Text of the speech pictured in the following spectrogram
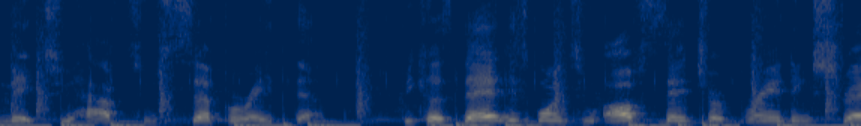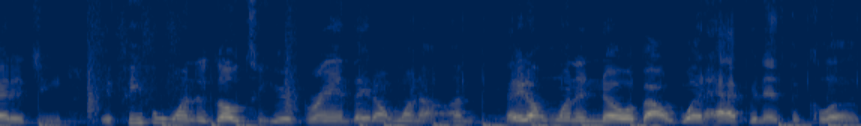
mix. You have to separate them because that is going to offset your branding strategy. If people want to go to your brand, they don't want to un- they don't want to know about what happened at the club.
